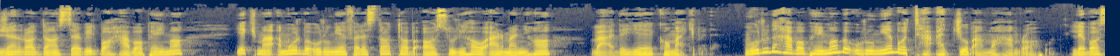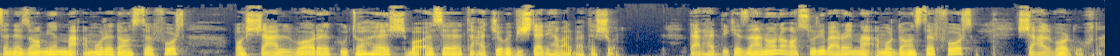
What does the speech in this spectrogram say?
ژنرال دانسترویل با هواپیما یک معمور به ارومیه فرستاد تا به آسوری ها و ارمنی ها وعده کمک بده. ورود هواپیما به ارومیه با تعجب اما همراه بود. لباس نظامی معمور دانسترفورس با شلوار کوتاهش باعث تعجب بیشتری هم البته شد. در حدی که زنان آسوری برای معمور دانسترفورس شلوار دوختن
